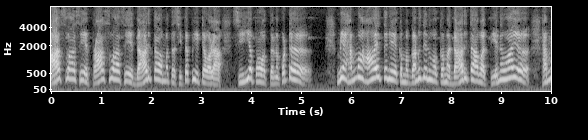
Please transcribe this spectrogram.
ආස්වාසයේ ප්‍රාස්වාසයේ ධාරිතාව මත සිත පීඨවලා සීය පවත්වනකොට මේ හැම ආයතනයකම ගනුදෙනුවකම ධාරිතාවක් තියෙනවාය. හැම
